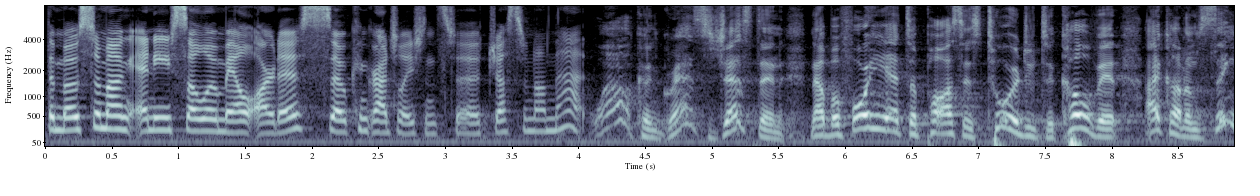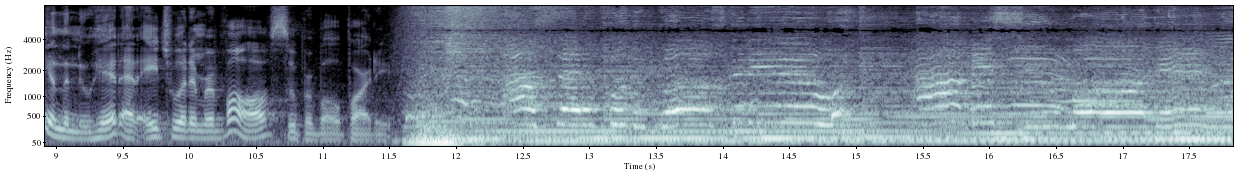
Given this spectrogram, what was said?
the most among any solo male artist. So, congratulations to Justin on that. Wow, congrats, Justin. Now, before he had to pause his tour due to COVID, I caught him singing the new hit at H Wood and Revolve Super Bowl party. I'll settle for the ghost of you. I miss you more than life.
